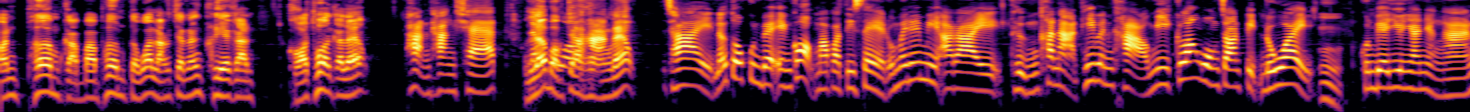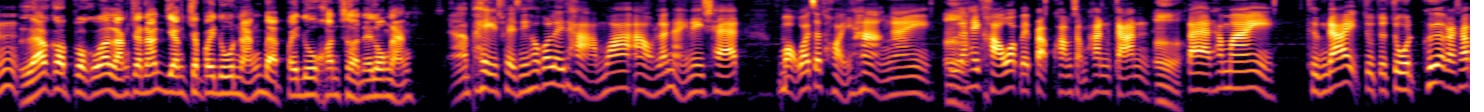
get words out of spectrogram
มันเพิ่มกลับมาเพิ่ม แต่ว่าหลังจากนั้นเคลียร์กันขอโทษกันแล้ว ผ่านทางแชทแล้วบอกตัวจะห่างแล้ว ใช่ แล้วตัวคุณเบียร์เองก็ออกมาปฏิเสธว่าไม่ได้มีอะไรถึงขนาดที่เป็นข่าวมีกล้องวงจรปิดด้วย อืม คุณเบียร์ยืนยันอย่างนั้น แล้วก็ปรากฏว่าหลังจากนั้นยังจะไปดูหนังแบบไปดูคอนเสิร์ตในโรงหนังอ่า เพจเพจนี้เขาก็เลยถามว่าอ้าวแล้วไหนในแชทบอกว่าจะถอยห่างไงเออเพื่อให้เขาอะไปปรับความสัมพันธ์กันเออแต่ทำไมถึงได้จุดๆๆเพื่อกระชับ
